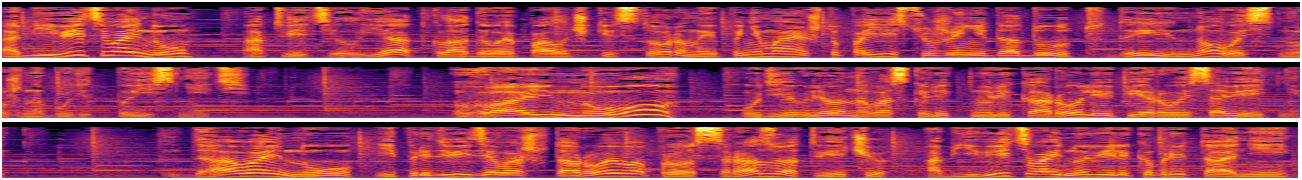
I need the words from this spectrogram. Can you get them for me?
«Объявить войну», — ответил я, откладывая палочки в стороны и понимая, что поесть уже не дадут, да и новость нужно будет пояснить. «Войну?» — удивленно воскликнули король и первый советник. «Да, войну. И, предвидя ваш второй вопрос, сразу отвечу. Объявить войну Великобритании».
